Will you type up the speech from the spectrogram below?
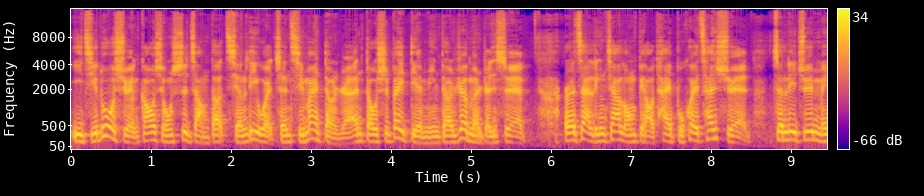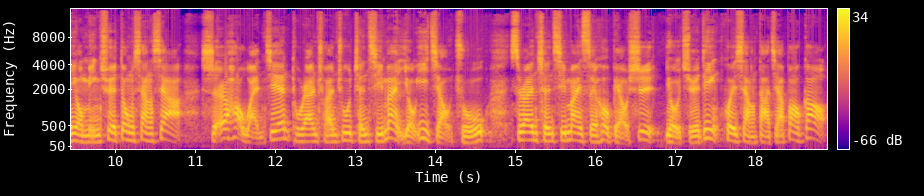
以及落选高雄市长的前立委陈其迈等人，都是被点名的热门人选。而在林佳龙表态不会参选，郑丽君没有明确动向下。十二号晚间，突然传出陈其迈有意角逐。虽然陈其迈随后表示有决定会向大家报告，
